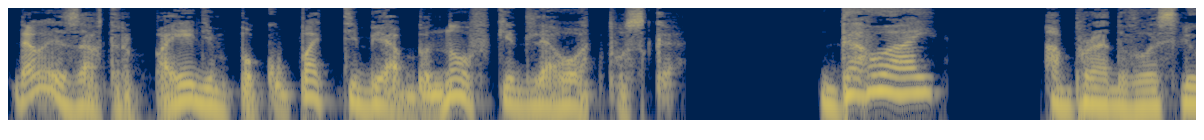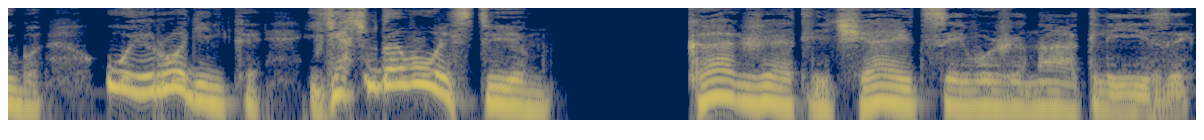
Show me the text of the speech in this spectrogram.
давай завтра поедем покупать тебе обновки для отпуска. — Давай! — обрадовалась Люба. — Ой, роденька, я с удовольствием! Как же отличается его жена от Лизы!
